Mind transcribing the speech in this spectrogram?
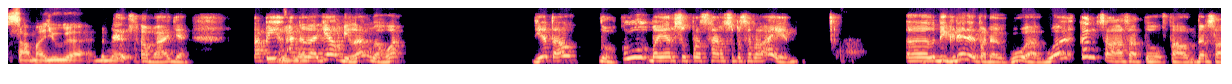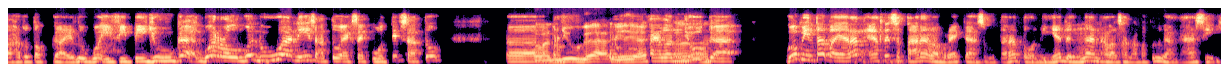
sama juga benar Sama aja. Tapi Benar. ada lagi yang bilang bahwa dia tahu, loh, kok lu bayar superstar-superstar lain eh, lebih gede daripada gua. Gua kan salah satu founder, salah satu top guy lu. Gua EVP juga. Gua role gua dua nih, satu eksekutif, satu eh, Talent juga per- gitu ya. talent Heeh. juga. Gue minta bayaran at least setara sama mereka. Sementara Tony-nya dengan alasan apa pun nggak ngasih.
